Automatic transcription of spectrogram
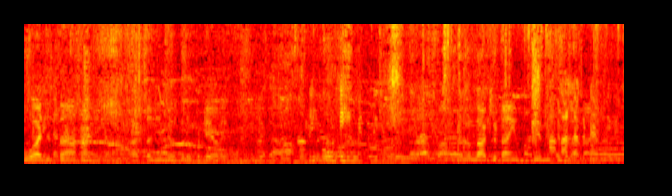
ਉਹ ਅੱਜ ਤਾਂ ਹਾਂਜੀ ਹਾਂ ਅੱਜ ਤਾਂ ਜਿਵੇਂ ਉਧਰ ਪਟਿਆਲੇ ਹੋਣਗੇ ਉਹ ਟੀਮ ਇਕਰੀ ਦੀ ਆਪਾਂ ਮਤਲਬ ਅਲੱਗ ਟਾਈਮ ਦੇ ਵਿੱਚ ਅਲੱਗ ਟਾਈਮ ਦੇ ਵਿੱਚ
